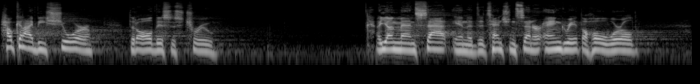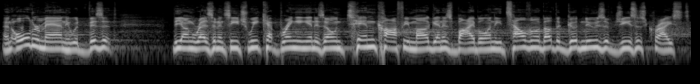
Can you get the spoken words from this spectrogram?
How can I be sure that all this is true. A young man sat in a detention center angry at the whole world. An older man who would visit the young residents each week kept bringing in his own tin coffee mug and his Bible, and he'd tell them about the good news of Jesus Christ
